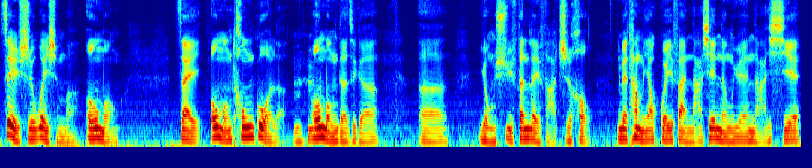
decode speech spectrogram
这也是为什么欧盟在欧盟通过了欧盟的这个呃永续分类法之后，因为他们要规范哪些能源、哪一些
